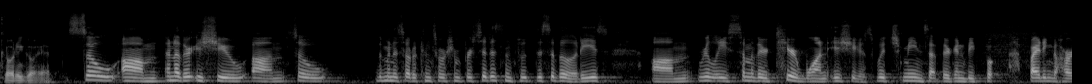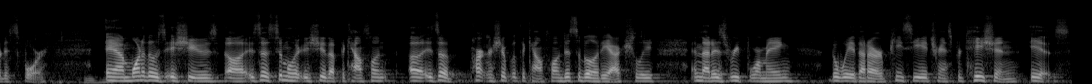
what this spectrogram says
Kody, go ahead. So um, another issue, um, so the Minnesota Consortium for Citizens with Disabilities um, released some of their tier one issues, which means that they're going to be fighting the hardest for. And one of those issues uh, is a similar issue that the council on, uh, is a partnership with the Council on Disability actually, and that is reforming the way that our PCA transportation is.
